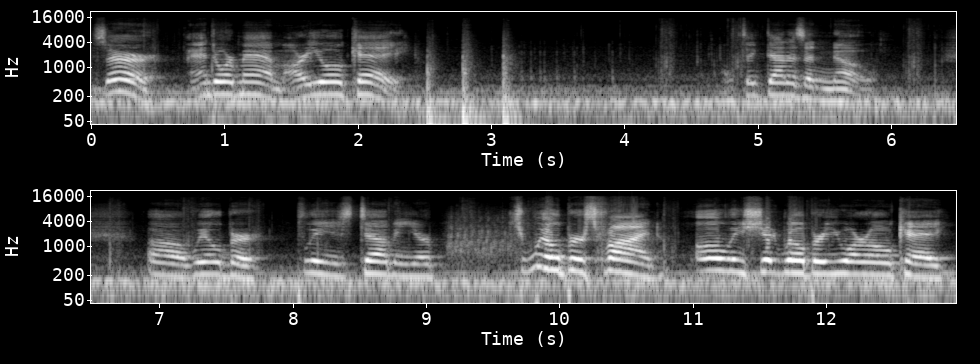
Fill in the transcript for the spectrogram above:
Sir, and or ma'am, are you okay? I'll take that as a no. Oh, Wilbur, please tell me you're... Wilbur's fine. Holy shit, Wilbur, you are okay.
